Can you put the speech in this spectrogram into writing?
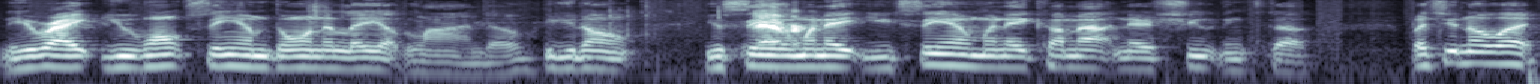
You're right. You won't see him doing the layup line though. You don't. You see him when they you see him when they come out and they're shooting stuff. But you know what?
